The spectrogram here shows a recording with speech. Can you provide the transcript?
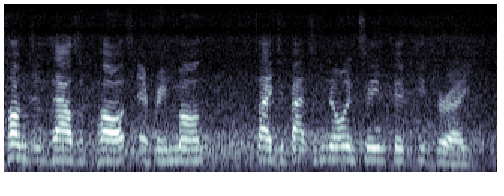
hundreds of thousand parts every month, dating back to 1953.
